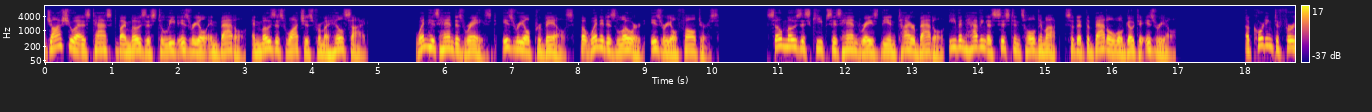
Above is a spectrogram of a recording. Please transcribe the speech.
Joshua is tasked by Moses to lead Israel in battle, and Moses watches from a hillside. When his hand is raised, Israel prevails, but when it is lowered, Israel falters. So Moses keeps his hand raised the entire battle, even having assistants hold him up, so that the battle will go to Israel. According to 1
